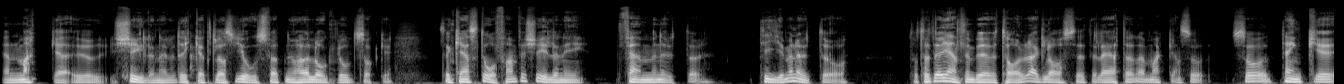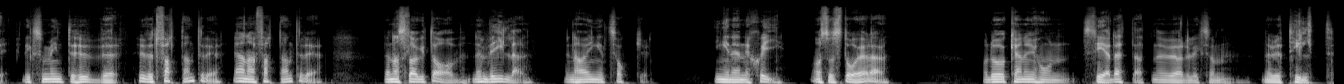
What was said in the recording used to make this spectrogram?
en macka ur kylen eller dricka ett glas juice för att nu har jag lågt blodsocker. Sen kan jag stå framför kylen i fem minuter, tio minuter och trots att jag egentligen behöver ta det där glaset eller äta den där mackan så, så tänker liksom inte huvudet, huvudet fattar inte det. Hjärnan fattar inte det. Den har slagit av, den vilar, den har inget socker, ingen energi och så står jag där. Och då kan ju hon se detta att nu är det liksom, nu är det tilt.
